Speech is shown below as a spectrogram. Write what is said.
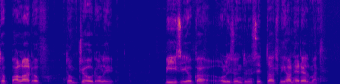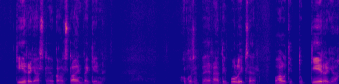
The Ballad of Tom Joad oli biisi, joka oli syntynyt sitten taas Vihan hedelmät kirjasta, joka on Steinbeckin, onko se peräti Pulitzer-palkittu kirja,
